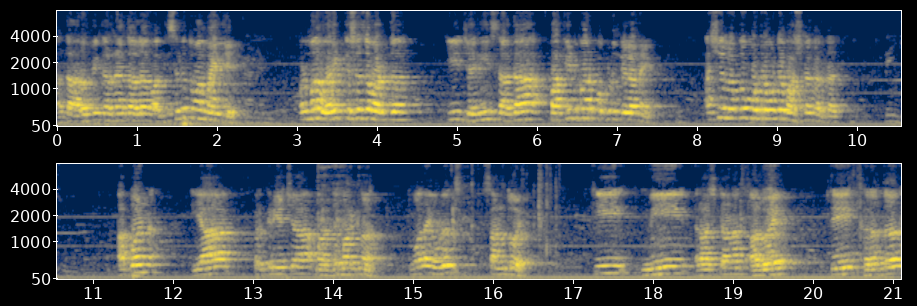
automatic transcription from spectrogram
आता आरोपी करण्यात आलं बाकी सगळं तुम्हाला माहिती आहे. पण मला वाईट कशाचं वाटतं की ज्यांनी साधा पाकिटमार पकडून दिला नाही असे लोक मोठे मोठे भाषण करतात. आपण या प्रक्रियेच्या माध्यमातून तुम्हाला एवढंच सांगतोय की मी राजकारणात आलोय. ते खर तर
